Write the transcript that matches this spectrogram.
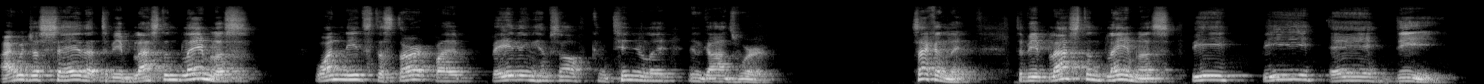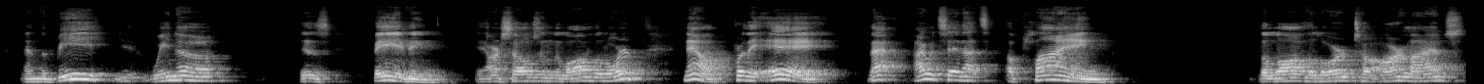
I would just say that to be blessed and blameless, one needs to start by bathing himself continually in God's word. Secondly, to be blessed and blameless, be B A D. And the B, we know, is bathing ourselves in the law of the Lord. Now, for the A, that I would say that's applying the law of the Lord to our lives,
